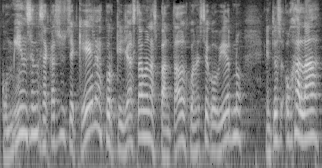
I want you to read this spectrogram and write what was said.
comiencen a sacar sus chequeras porque ya estaban espantados con este gobierno. Entonces, ojalá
